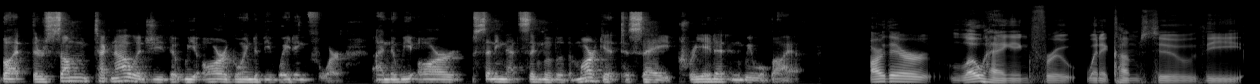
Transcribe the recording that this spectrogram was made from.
but there's some technology that we are going to be waiting for and that we are sending that signal to the market to say create it and we will buy it. Are there low hanging fruit when it comes to the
